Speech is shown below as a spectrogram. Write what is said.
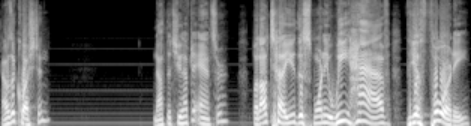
That was a question. Not that you have to answer, but I'll tell you this morning we have the authority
